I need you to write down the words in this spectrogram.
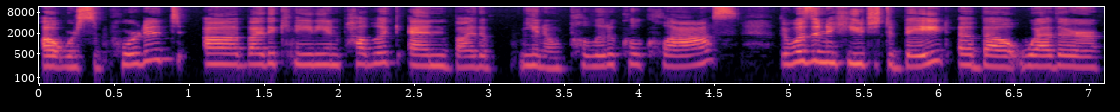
uh, were supported uh, by the Canadian public and by the you know political class. There wasn't a huge debate about whether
